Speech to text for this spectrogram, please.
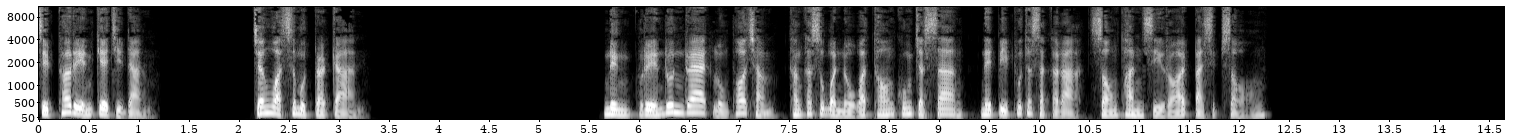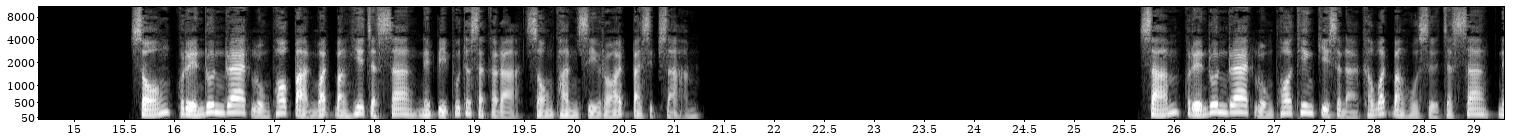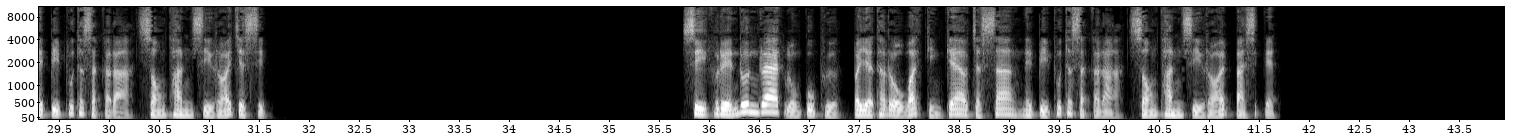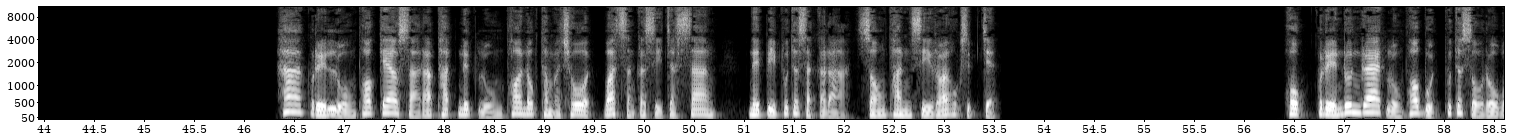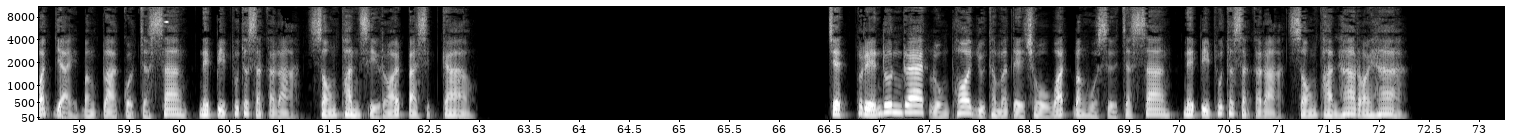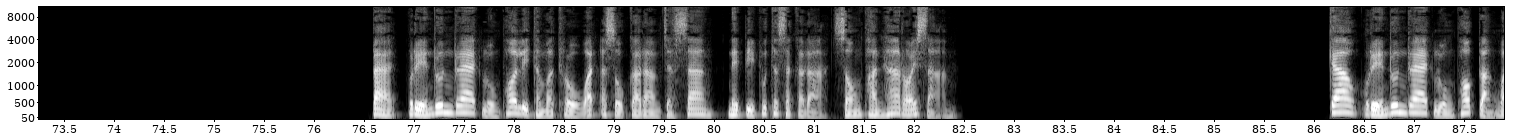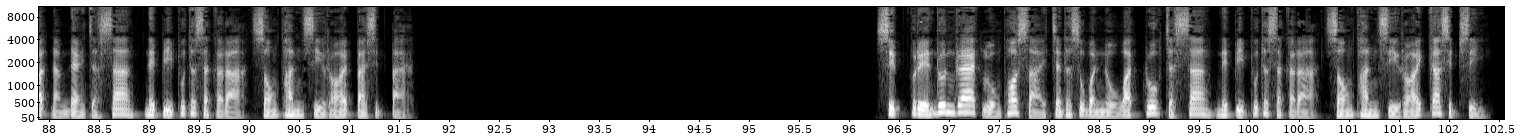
สิบพระเหรียญเกจิดัง จังหวัดสมุทรปราการหนึ่งเหรียญรุ่นแรกหลวงพ่อฉ่ำคังคสุวรรณวัดท้องคุ้งจัดสร้างในปีพุทธศักราช 2482 2. เหรียญรุ่นแรกหลวงพ่อปานวัดบางเฮียจัดสร้างในปีพุทธศักราช 2483 3. เหรียญรุ่นแรกหลวงพ่อเที่ยงกีสนาควัดบางหัวเสือจัดสร้างในปีพุทธศักราช 2470 4. เหรียญรุ่นแรกหลวงปู่เผือกปยทโรวัดกิ่งแก้วจัดสร้างในปีพุทธศักราช 2481 5. เหรียญหลวงพ่อแก้วสารพัดนึกหลวงพ่อนกธรรมโชตวัดสังกสีจัดสร้างในปีพุทธศักราช 2467 6. เหรียญรุ่นแรกหลวงพ่อบุตรพุทธโสโรวัดใหญ่บางปรากฏจัดสร้างในปีพุทธศักราช 2489 7. เหรียญรุ่นแรกหลวงพ่ออยู่ธรรมเตโชวัดบางหัวเสือจัดสร้างในปีพุทธศักราช 2505 8. เหรียญรุ่นแรกหลวงพ่อลีธรรมโทวัดอโศการามจัดสร้างในปีพุทธศักราช 2503 9. เหรียญรุ่นแรกหลวงพ่อปลังวัดหนำแดงจัดสร้างในปีพุทธศักราช 2488 10 เหรียญรุ่นแรกหลวงพ่อสายจันทสุวรรณโนวัดรูกจัดสร้างในปีพุทธศักราช 2494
